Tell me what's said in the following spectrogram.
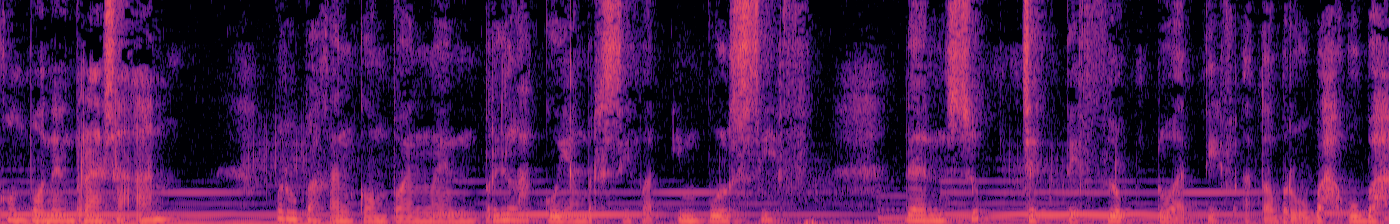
Komponen perasaan merupakan komponen perilaku yang bersifat impulsif dan subjektif fluktuatif atau berubah-ubah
